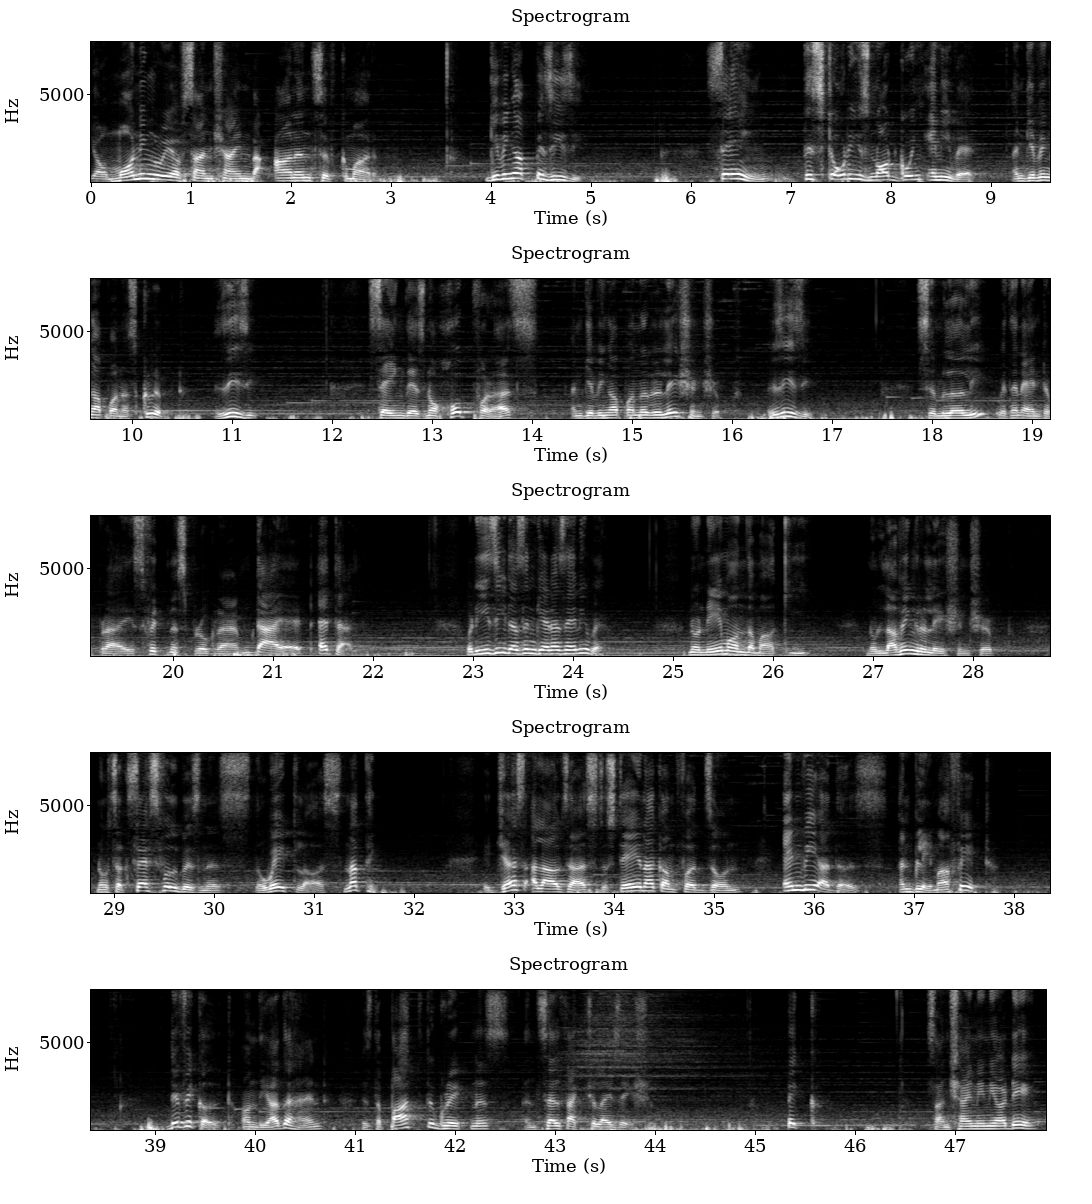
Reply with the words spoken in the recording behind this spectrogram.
Your Morning Ray of Sunshine by Anand Sivkumaran. Giving up is easy. Saying this story is not going anywhere and giving up on a script is easy. Saying there's no hope for us and giving up on a relationship is easy. Similarly, with an enterprise, fitness program, diet, et al. But easy doesn't get us anywhere. No name on the marquee, no loving relationship, no successful business, no weight loss, nothing. It just allows us to stay in our comfort zone, envy others, and blame our fate. Difficult, on the other hand, is the path to greatness and self actualization. Pick sunshine in your day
